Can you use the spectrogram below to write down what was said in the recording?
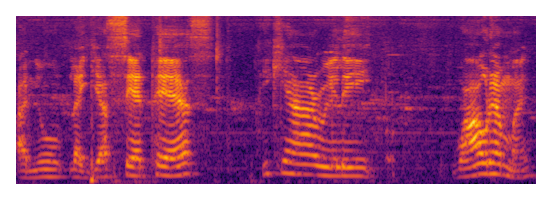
and you like your set pairs, he can't really wow them, man,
